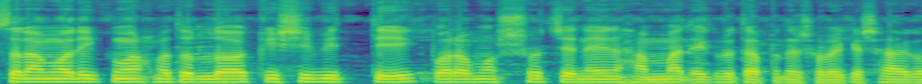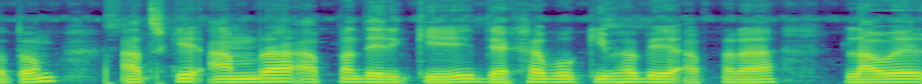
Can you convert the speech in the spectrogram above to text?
আসসালামু আলাইকুম রহমতুল্লাহ, কৃষিভিত্তিক পরামর্শ চ্যানেল হাম্মাদ এগ্রোতে আপনাদের সবাইকে স্বাগতম। আজকে আমরা আপনাদেরকে দেখাবো কীভাবে আপনারা লাউয়ের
